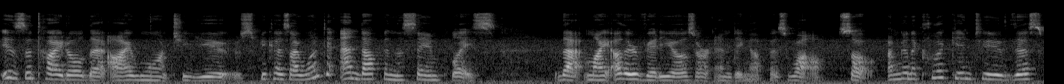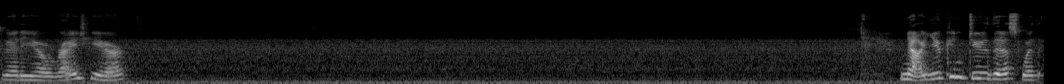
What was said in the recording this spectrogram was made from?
is the title that I want to use because I want to end up in the same place that my other videos are ending up as well. So I'm going to click into this video right here. Now you can do this with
